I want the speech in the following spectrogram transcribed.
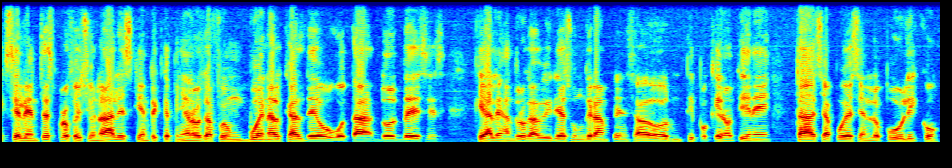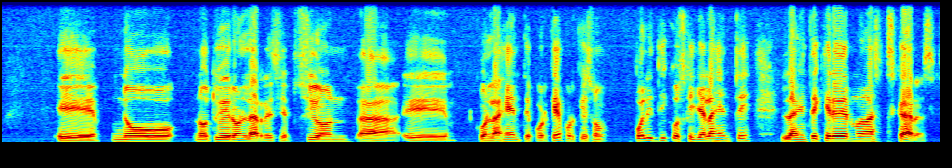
excelentes profesionales, que Enrique Peñalosa fue un buen alcalde de Bogotá dos veces, que Alejandro Gaviria es un gran pensador, un tipo que no tiene tacha pues en lo público, eh, no, no tuvieron la recepción eh, con la gente. ¿Por qué? Porque son políticos que ya la gente, la gente quiere ver nuevas caras.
